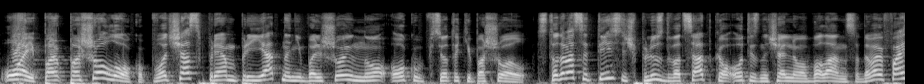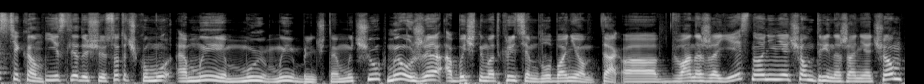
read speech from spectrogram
Ой, по пошел окуп. Вот сейчас прям приятно, небольшой, но окуп все-таки пошел. 120 тысяч плюс двадцатка от изначального баланса. Давай фастиком. И следующую соточку мы, а мы, мы, мы, блин, что я мычу. Мы уже обычным открытием долбанем Так, э, два ножа есть, но они ни о чем, три ножа ни о чем.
